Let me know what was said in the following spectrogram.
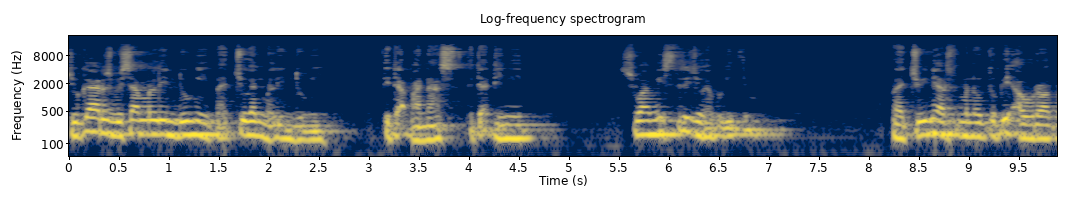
Juga harus bisa melindungi, baju kan melindungi. Tidak panas, tidak dingin. Suami istri juga begitu. Baju ini harus menutupi aurat,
